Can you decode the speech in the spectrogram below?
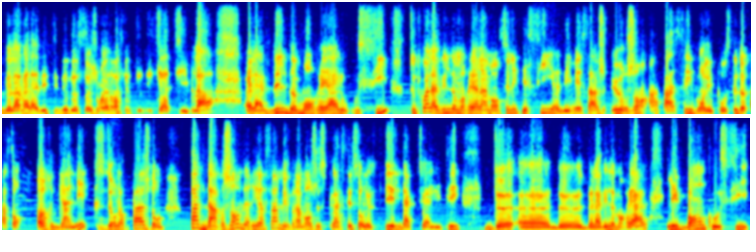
de Laval a décidé de se joindre à cette initiative-là. Euh, la ville de Montréal aussi. Toutefois, la ville de Montréal a mentionné que s'il y a des messages urgents à passer, ils vont les poster de façon organique sur mhm. leur page. Donc, pas d'argent derrière ça, mais vraiment juste placé sur le fil d'actualité de, euh, de, de, la ville de Montréal. Les banques aussi,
